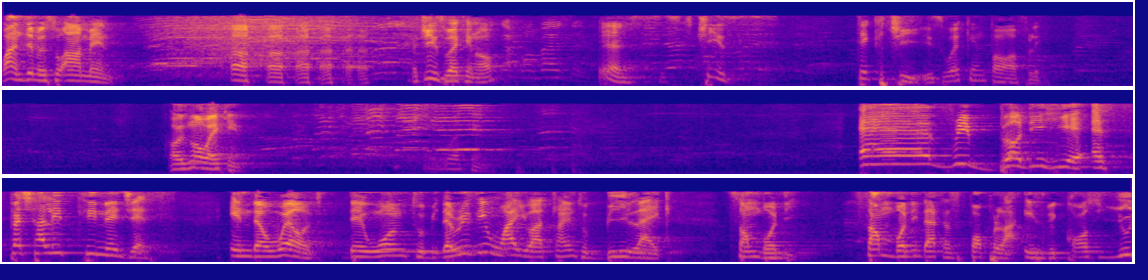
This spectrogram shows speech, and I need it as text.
wangye me so amen. The tree is working oh yes is thick tree is working powerfully. Or it's not working. It's working everybody here especially teenagers in the world they want to be the reason why you are trying to be like somebody, somebody that is popular, is because you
